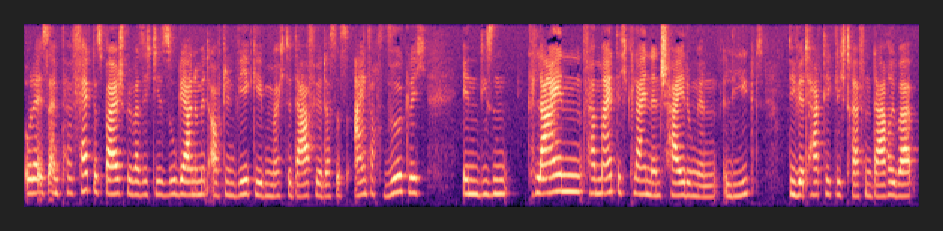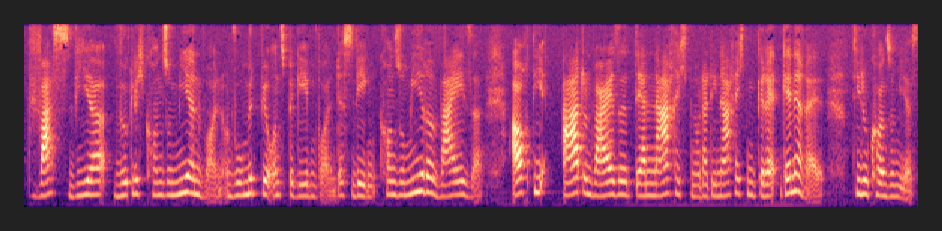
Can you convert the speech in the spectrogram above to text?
oder ist ein perfektes Beispiel, was ich dir so gerne mit auf den Weg geben möchte, dafür, dass es einfach wirklich in diesen kleinen, vermeintlich kleinen Entscheidungen liegt, die wir tagtäglich treffen, darüber, was wir wirklich konsumieren wollen und womit wir uns begeben wollen. Deswegen konsumiere weise. Auch die Art und Weise der Nachrichten oder die Nachrichten generell, die du konsumierst.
